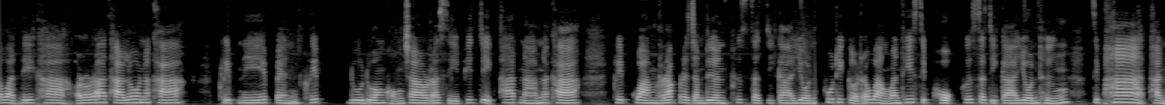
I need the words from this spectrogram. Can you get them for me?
สวัสดีค่ะออโรราทาโร่นะคะ คลิปนี้เป็นคลิปดูดวงของชาวราศีพิจิกธาตุน้ำนะคะ คลิปความรักประจำเดือนพฤศจิกายน ผู้ที่เกิดระหว่างวันที่ 16 พฤศจิกายนถึง 15 ธัน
